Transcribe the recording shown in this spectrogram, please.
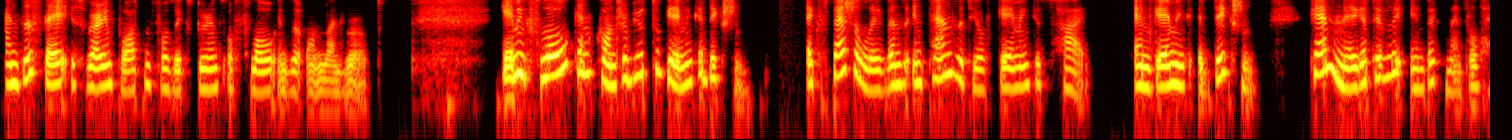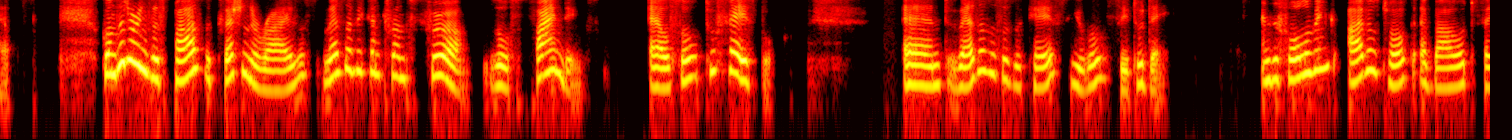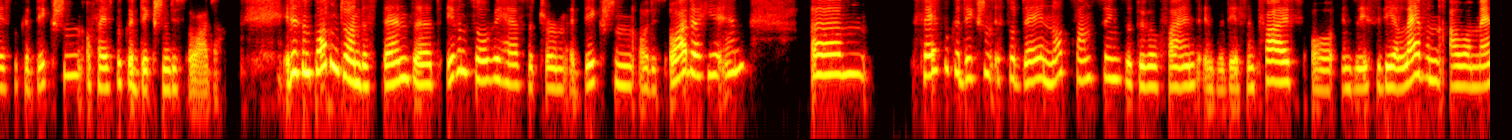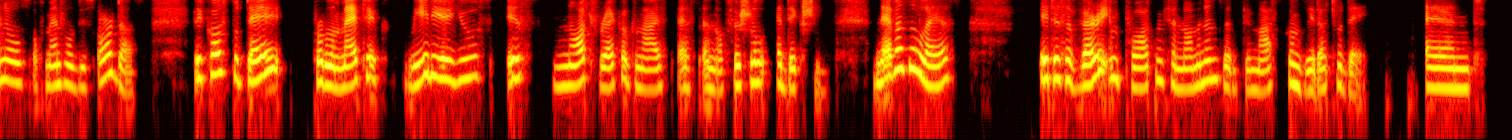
And this state is very important for the experience of flow in the online world. Gaming flow can contribute to gaming addiction, especially when the intensity of gaming is high. And gaming addiction can negatively impact mental health. Considering this path, the question arises whether we can transfer those findings also to Facebook. And whether this is the case, you will see today. In the following, I will talk about Facebook addiction or Facebook addiction disorder. It is important to understand that even though we have the term addiction or disorder herein, um, Facebook addiction is today not something that we will find in the DSM-5 or in the ICD-11, our manuals of mental disorders, because today problematic media use is not recognized as an official addiction. Nevertheless, it is a very important phenomenon that we must consider today. And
